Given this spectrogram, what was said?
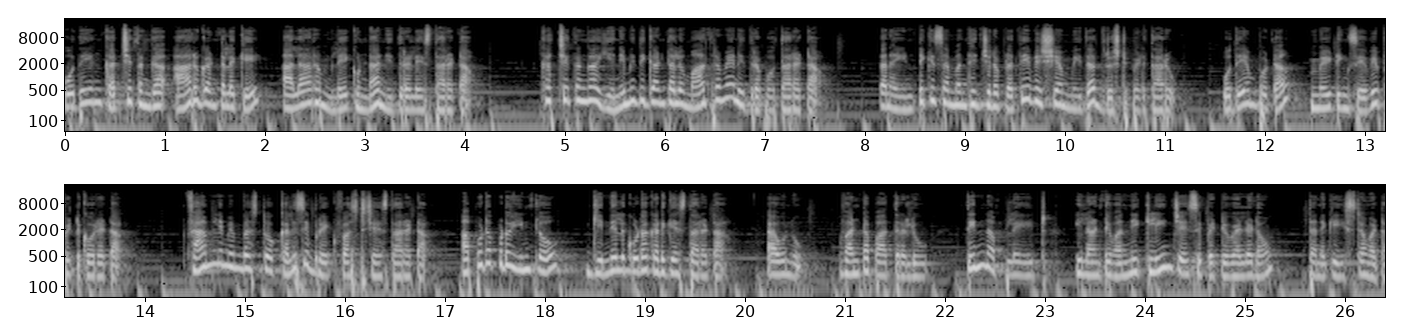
ఉదయం ఖచ్చితంగా ఆరు గంటలకే అలారం లేకుండా నిద్రలేస్తారట. ఖచ్చితంగా ఎనిమిది గంటలు మాత్రమే నిద్రపోతారట. తన ఇంటికి సంబంధించిన ప్రతి విషయం మీద దృష్టి పెడతారు. ఉదయం పూట మీటింగ్స్ ఏవి పెట్టుకోరట. ఫ్యామిలీ మెంబర్స్తో కలిసి బ్రేక్ఫాస్ట్ చేస్తారట. అప్పుడప్పుడు ఇంట్లో గిన్నెలు కూడా కడిగేస్తారట. అవును వంట పాత్రలు తిన్న ప్లేట్ ఇలాంటివన్నీ క్లీన్ చేసి పెట్టి వెళ్ళడం తనకి ఇష్టమట.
